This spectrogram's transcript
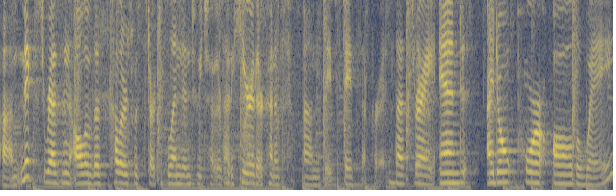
um, mixed resin, all of those colors would start to blend into each other. That's but here right. they're kind of, um, they've stayed separate. That's right. And I don't pour all the way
